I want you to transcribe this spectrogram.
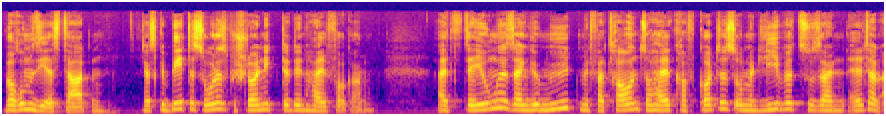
warum sie es taten. Das Gebet des Sohnes beschleunigte den Heilvorgang. Als der Junge sein Gemüt mit Vertrauen zur Heilkraft Gottes und mit Liebe zu seinen Eltern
